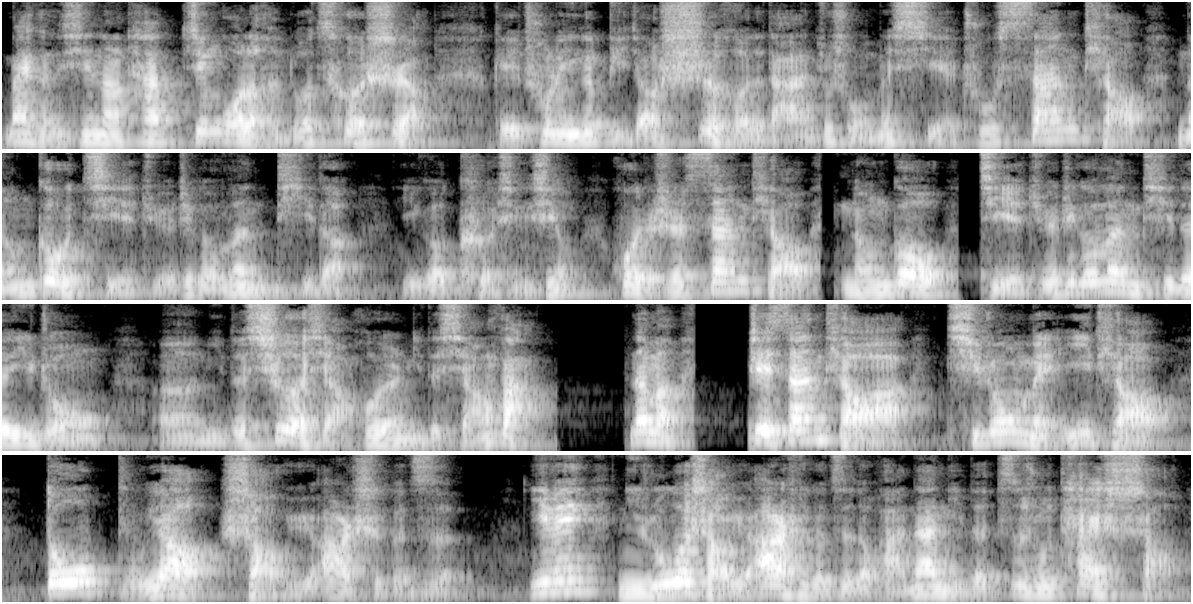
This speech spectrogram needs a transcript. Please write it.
麦肯锡呢他经过了很多测试啊，给出了一个比较适合的答案，就是我们写出三条能够解决这个问题的一个可行性，或者是三条能够解决这个问题的一种呃你的设想或者你的想法。那么这三条啊，其中每一条都不要少于二十个字，因为你如果少于二十个字的话，那你的字数太少，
